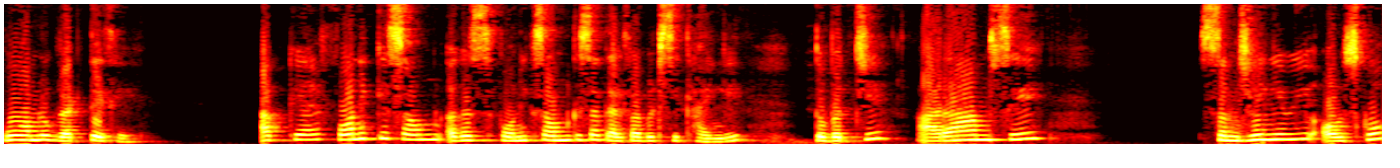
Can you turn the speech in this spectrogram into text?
वो हम लोग रटते थे। अब क्या है फोनिक के साउंड अगर फोनिक साउंड के साथ अल्फ़ाबेट सिखाएँगे तो बच्चे आराम से समझेंगे भी और उसको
